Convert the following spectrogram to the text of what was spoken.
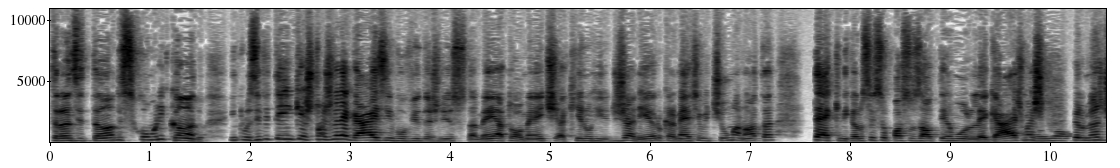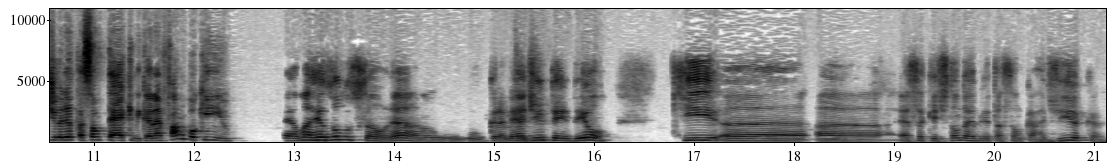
transitando e se comunicando. Inclusive, tem questões legais envolvidas nisso também. Atualmente, aqui no Rio de Janeiro, o CREMET emitiu uma nota técnica. Não sei se eu posso usar o termo legais, mas pelo menos de orientação técnica, né? Fala um pouquinho. É uma resolução, né? O, o CREMED entendeu que uh, uh, essa questão da reabilitação cardíaca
